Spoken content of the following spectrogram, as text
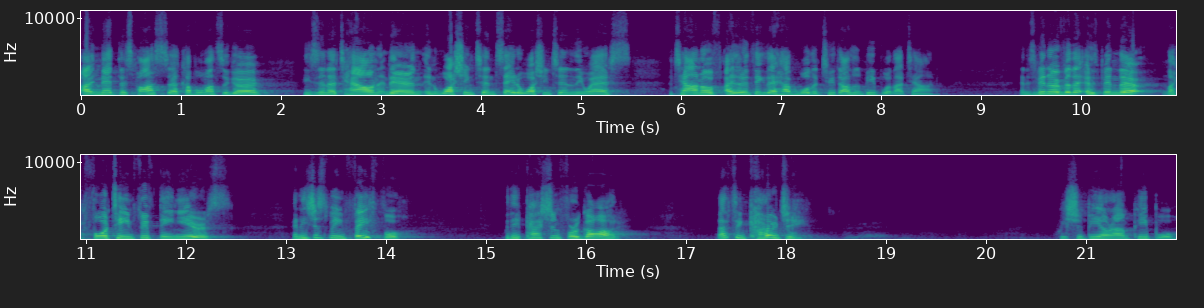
I met this pastor a couple months ago. He's in a town there in, in Washington, state of Washington in the US. A town of, I don't think they have more than 2,000 people in that town. And it's been over there, it's been there like 14, 15 years. And he's just been faithful with a passion for God. That's encouraging. We should be around people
